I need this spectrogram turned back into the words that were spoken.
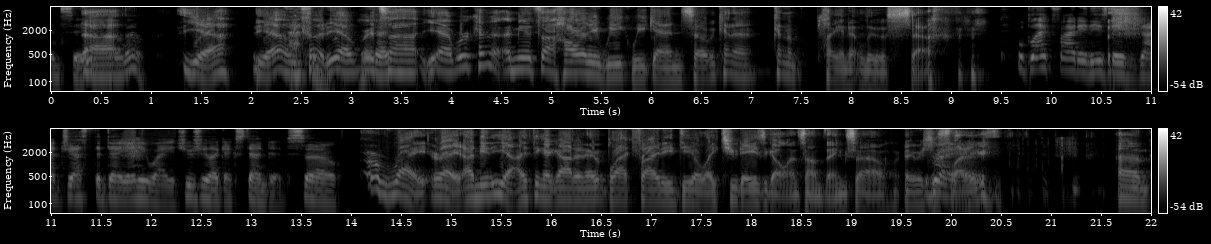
and see. Uh, I don't know. Yeah, yeah, we could. Yeah, okay. it's uh, yeah, we're kind of. I mean, it's a holiday week weekend, so we kind of kind of playing it loose. So. well, Black Friday these days is not just the day anyway. It's usually like extended. So. Right, right. I mean, yeah, I think I got a Black Friday deal like two days ago on something, so it was just right. like um,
